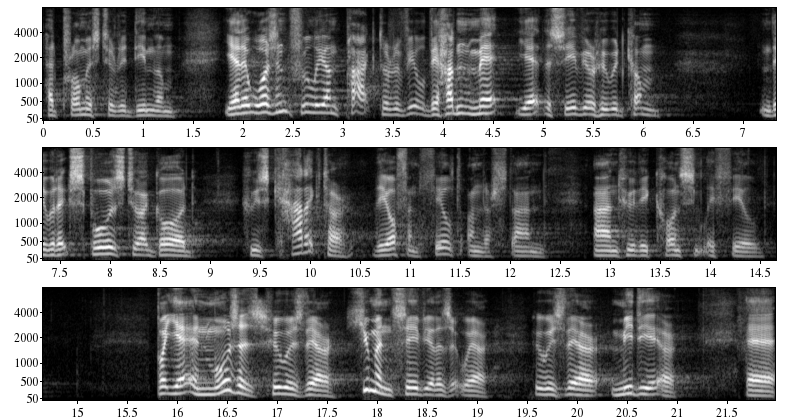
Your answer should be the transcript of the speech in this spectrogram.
had promised to redeem them. Yet it wasn't fully unpacked or revealed. They hadn't met yet the Savior who would come. And they were exposed to a God whose character they often failed to understand and who they constantly failed. But yet, in Moses, who was their human Savior, as it were, who was their mediator, uh,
